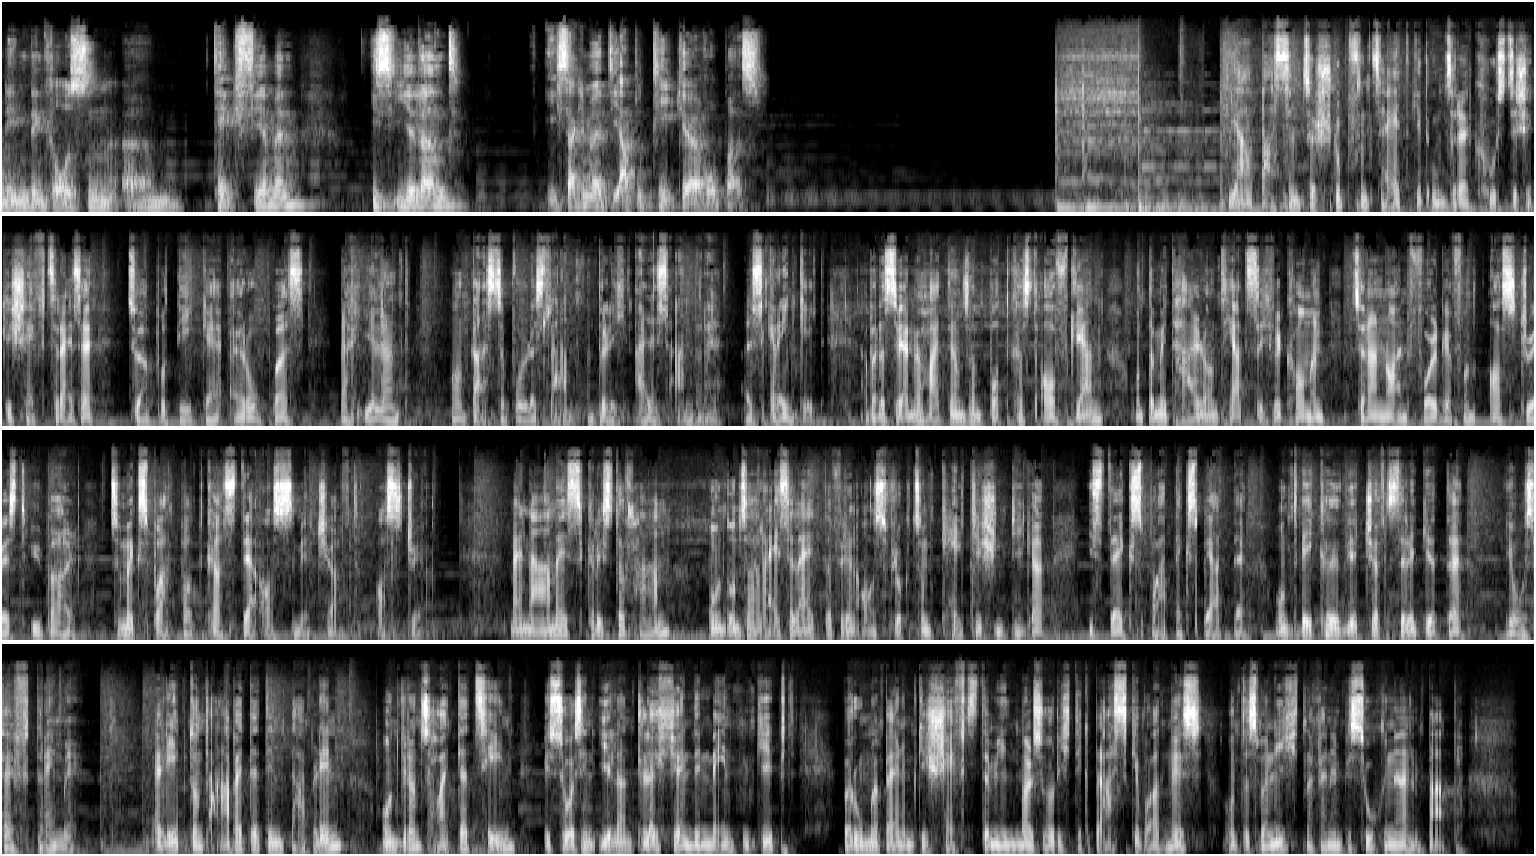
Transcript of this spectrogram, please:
Neben den großen ähm, Tech-Firmen ist Irland, ich sage immer, die Apotheke Europas. Ja, passend zur Schnupfenzeit geht unsere akustische Geschäftsreise zur Apotheke Europas nach Irland und das, obwohl das Land natürlich alles andere als kränkelt. Aber das werden wir heute in unserem Podcast aufklären und damit hallo und herzlich willkommen zu einer neuen Folge von Austria ist überall zum Exportpodcast der Außenwirtschaft Austria. Mein Name ist Christoph Hahn und unser Reiseleiter für den Ausflug zum keltischen Tiger ist der Exportexperte und WKÖ-Wirtschaftsdelegierte Josef Dremmel. Er lebt und arbeitet in Dublin und wird uns heute erzählen, wieso es in Irland Löcher in den Wänden gibt, warum er bei einem Geschäftstermin mal so richtig blass geworden ist und das war nicht nach einem Besuch in einem Pub.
